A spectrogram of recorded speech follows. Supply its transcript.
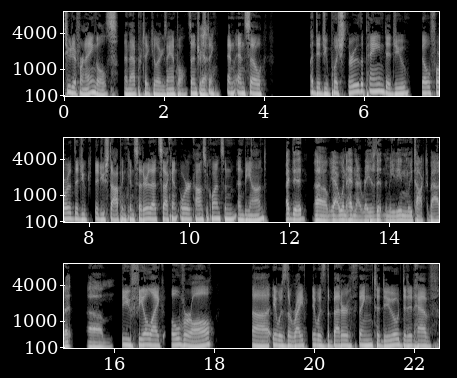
two different angles in that particular example. It's interesting. Yeah. And and so uh, did you push through the pain? Did you go for did you did you stop and consider that second order consequence and, and beyond? I did. Um, yeah, I went ahead and I raised it in the meeting and we talked about it. Um, do you feel like overall uh, it was the right it was the better thing to do? Did it have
